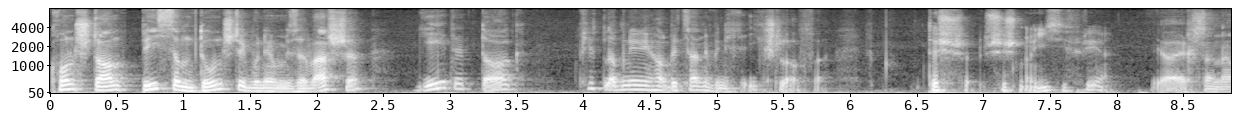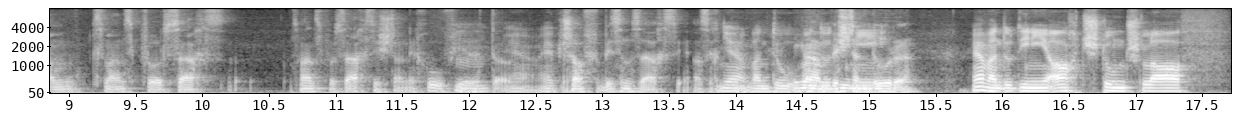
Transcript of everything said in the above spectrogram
konstant bis am Donnerstag, wo ich musste waschen jeden Tag, Viertel ab neun, halb zehn bin ich eingeschlafen. Das ist, das ist noch easy früh. Ja, ich stand am 20 vor 6. 20 vor 6 stand ich auf jeden Mhm, Tag. ja, ich arbeite bis um 6 Uhr. Also ich Ja, bin- wenn du- wenn du bist dann deine- durch. Ja, wenn du deine 8 Stunden Schlaf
